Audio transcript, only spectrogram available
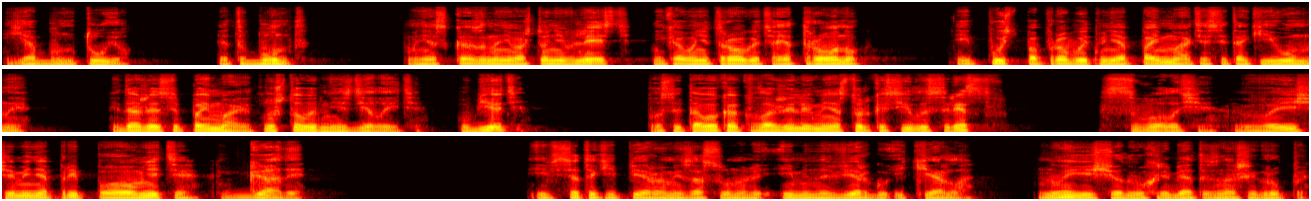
Я бунтую. Это бунт. Мне сказано ни во что не влезть, никого не трогать, а я трону. И пусть попробуют меня поймать, если такие умные. И даже если поймают, ну что вы мне сделаете? Убьете? После того, как вложили в меня столько сил и средств? Сволочи, вы еще меня припомните, гады!» И все-таки первыми засунули именно Вергу и Керла, ну и еще двух ребят из нашей группы.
